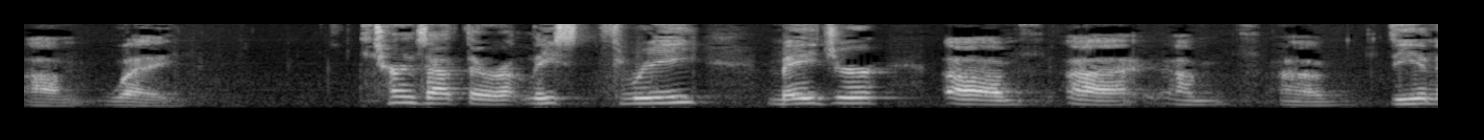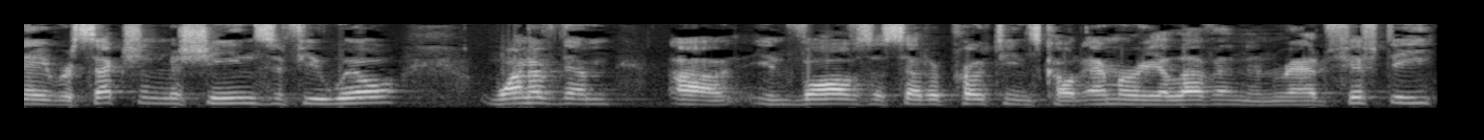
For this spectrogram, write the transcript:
um, way. Turns out there are at least three major um, uh, um, uh, DNA resection machines, if you will. One of them uh, involves a set of proteins called Mre11 and RAD50,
